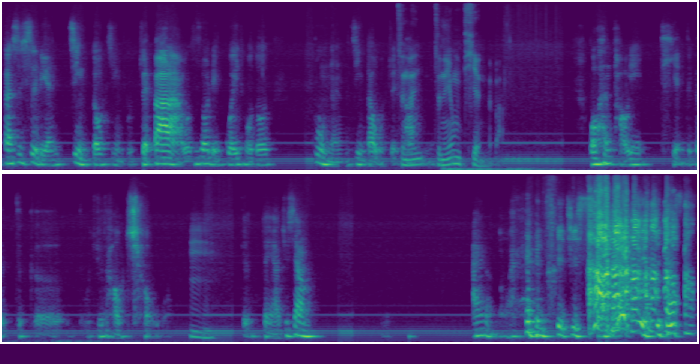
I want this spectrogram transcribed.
但是是连进都进不嘴巴啦，我是说连龟头都不能进到我嘴巴，只能只能用舔的吧。我很讨厌舔这个这个，我觉得好丑哦。嗯，就对呀，就像 I don't know，自己去想，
